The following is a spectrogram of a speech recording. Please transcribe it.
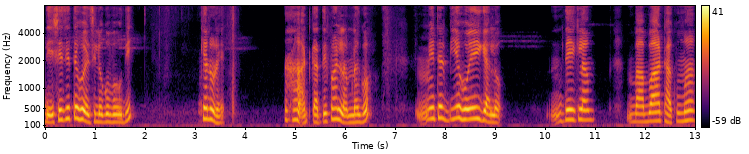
দেশে যেতে হয়েছিল গো বৌদি। কেন রে? আটকাতে পারলাম না গো। মেয়েটার বিয়ে হয়েই গেল। দেখলাম বাবা, ঠাকুমা,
